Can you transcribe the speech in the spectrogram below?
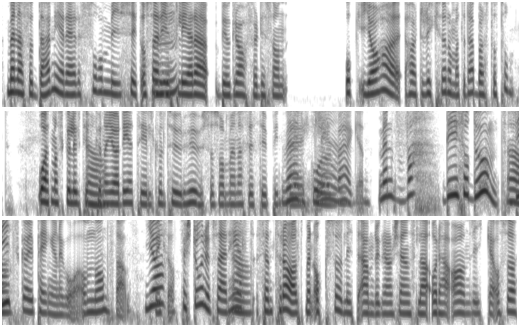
Men alltså där nere är det så mysigt och så är det ju Mm. flera flera biografer. Det är sån, och jag har hört rykten om att det där bara står tomt. Och att man skulle typ Ja. kunna göra det till kulturhus och så, men att det typ inte går Verkligen. vägen. Men va? Det är ju så dumt! Ja. Dit ska ju pengarna gå, om någonstans. Ja, liksom. förstår du? Så här, helt Ja. centralt men också lite underground-känsla och det här anrika. Och så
